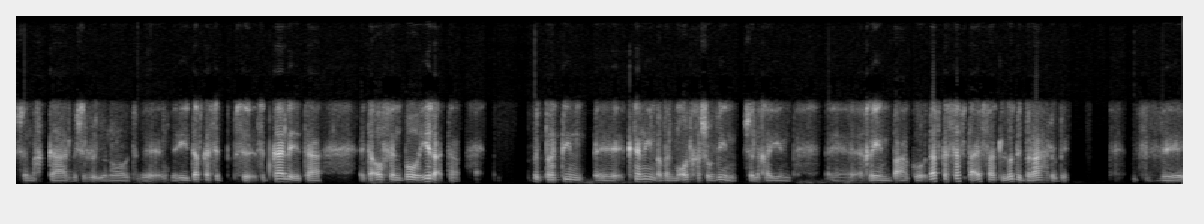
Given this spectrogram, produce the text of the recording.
של מחקר ושל ראיונות, והיא דווקא סיפקה לי את, האופן בו היא ראתה, בפרטים אה, קטנים אבל מאוד חשובים של החיים, החיים בעכו. דווקא סבתא עפת לא דיברה הרבה, ו-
